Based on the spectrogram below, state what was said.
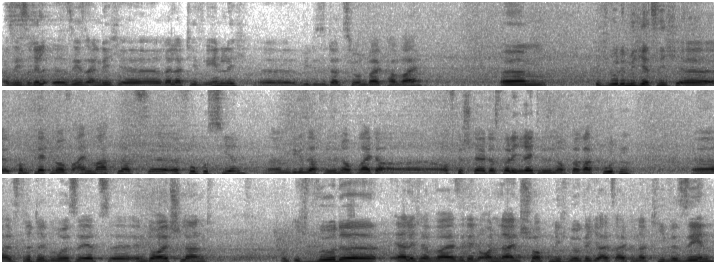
Also ich äh, sehe es eigentlich äh, relativ ähnlich äh, wie die Situation bei Kawaii. Ähm, ich würde mich jetzt nicht komplett nur auf einen Marktplatz fokussieren. Wie gesagt, wir sind auch breiter aufgestellt, das völlig recht. Wir sind auch bei Rakuten als dritte Größe jetzt äh, in Deutschland. Und ich würde ehrlicherweise den Online-Shop nicht wirklich als Alternative sehen,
